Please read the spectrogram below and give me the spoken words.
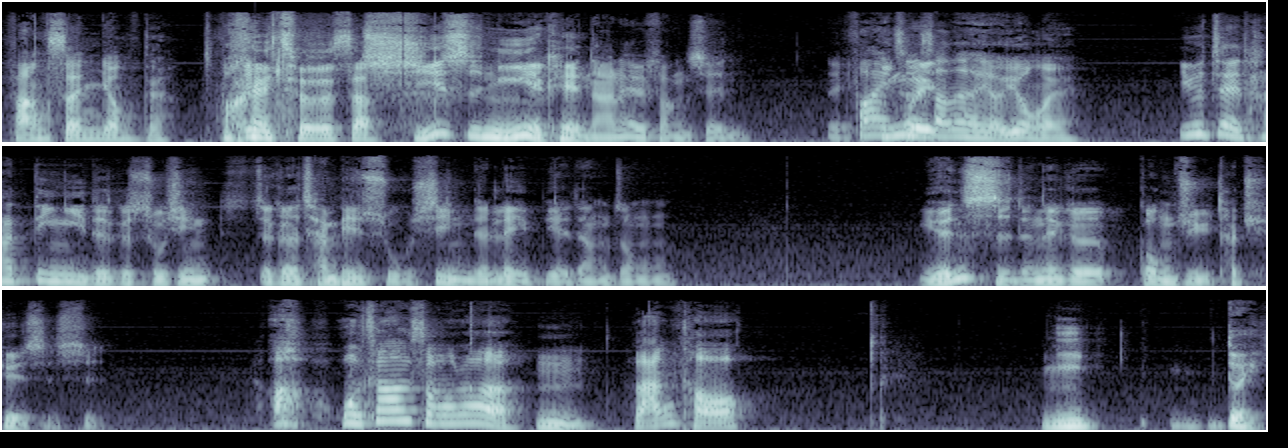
防身用的，放在车上。其实你也可以拿来防身，对，放在车上那很有用诶，因为在它定义的这个属性，这个产品属性的类别当中，原始的那个工具，它确实是啊，我知道是什么了，嗯，榔头，你。对，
